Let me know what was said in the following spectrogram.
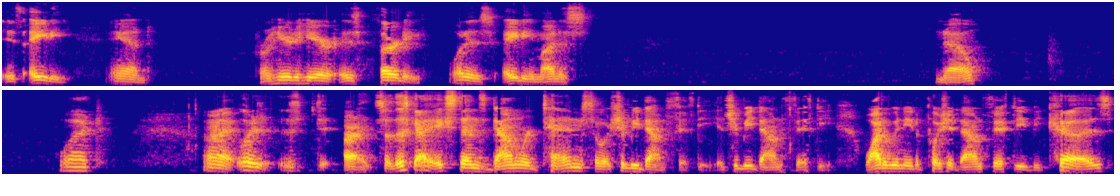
is 80 and from here to here is 30, what is 80 minus? No. What? Alright, alright, so this guy extends downward 10, so it should be down 50. It should be down 50. Why do we need to push it down 50? Because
